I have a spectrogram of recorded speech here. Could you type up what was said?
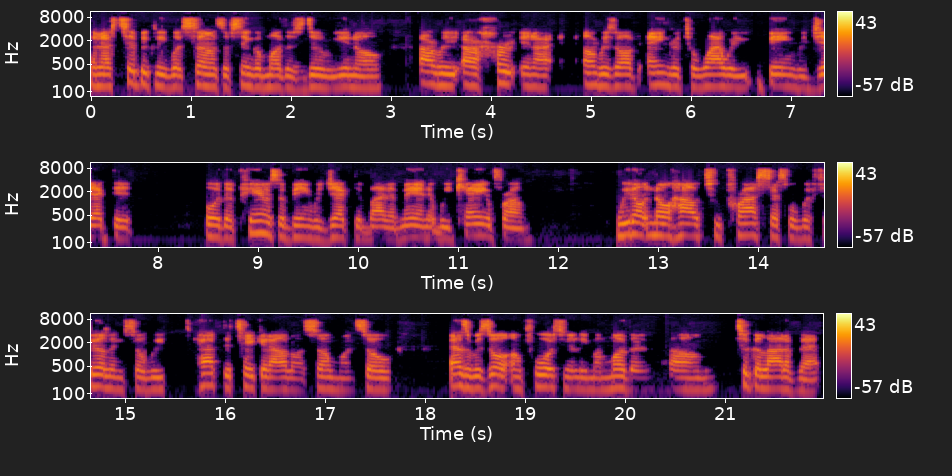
And that's typically what sons of single mothers do. You know, our our hurt and our unresolved anger to why we're being rejected, or the appearance of being rejected by the man that we came from. We don't know how to process what we're feeling, so we have to take it out on someone. So, as a result, unfortunately, my mother um, took a lot of that.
